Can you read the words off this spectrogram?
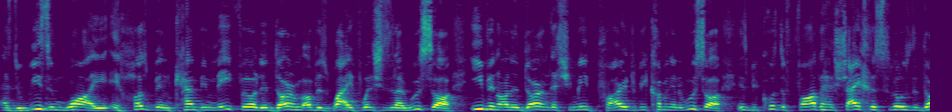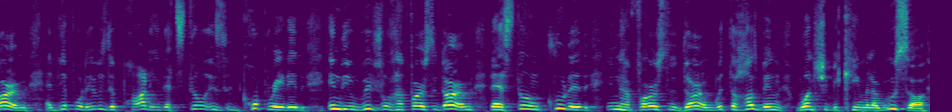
as the reason why a husband can be Mefer the Dharm of his wife when she's in Arusa, even on a Dharm that she made prior to becoming an Arusa, is because the father has Shaykhs those the Dharm, and therefore there is a party that still is incorporated in the original Hafaras Dharm that is still included in Hafaras Dharm with the husband once she became an Arusa.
